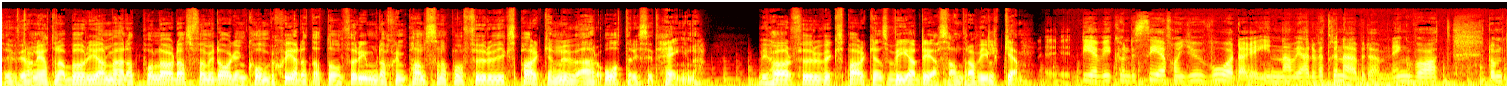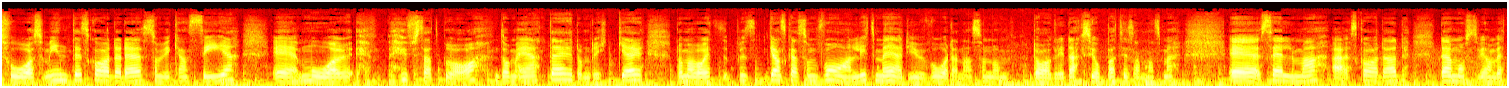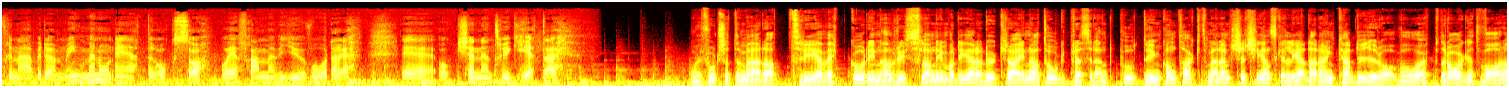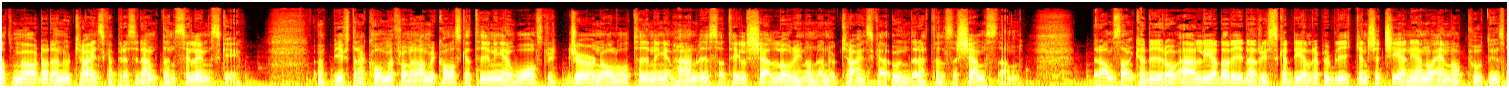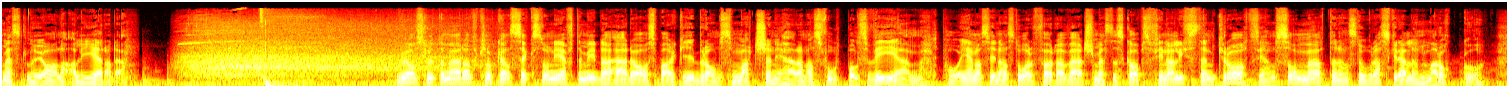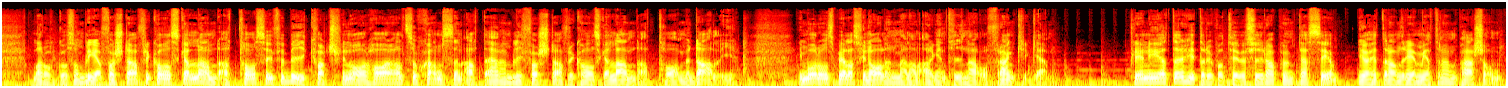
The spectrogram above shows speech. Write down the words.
TV4-nyheterna börjar med att på lördagsförmiddagen kom beskedet att de förrymda schimpanserna på Furuviksparken nu är åter i sitt hägn. Vi hör Furuviksparkens VD Sandra Wilke. Det vi kunde se från djurvårdare innan vi hade veterinärbedömning var att de två som inte är skadade, som vi kan se, eh, mår hyfsat bra. De äter, de dricker, de har varit ganska som vanligt med djurvårdarna som de dagligdags jobbar tillsammans med. Eh, Selma är skadad, där måste vi ha en veterinärbedömning, men hon äter också och är framme vid djurvårdare eh, och känner en trygghet där. Och vi fortsätter med att tre veckor innan Ryssland invaderade Ukraina tog president Putin kontakt med den tjetjenska ledaren Kadyrov och uppdraget var att mörda den ukrainska presidenten Zelensky. Uppgifterna kommer från den amerikanska tidningen Wall Street Journal och tidningen hänvisar till källor inom den ukrainska underrättelsetjänsten. Ramzan Kadyrov är ledare i den ryska delrepubliken Tjetjenien och en av Putins mest lojala allierade. Och vi avslutar med att klockan 16 i eftermiddag är det avspark i bronsmatchen i herrarnas fotbolls-VM. På ena sidan står förra världsmästerskapsfinalisten Kroatien som möter den stora skrällen Marocko. Marocko som blev första afrikanska land att ta sig förbi kvartsfinal har alltså chansen att även bli första afrikanska land att ta medalj. Imorgon spelas finalen mellan Argentina och Frankrike. Fler nyheter hittar du på tv4.se. Jag heter André Metenen Persson.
